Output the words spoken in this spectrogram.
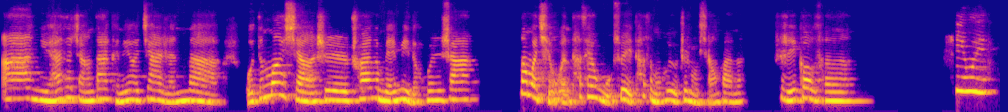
啊，女孩子长大肯定要嫁人的，我的梦想是穿个美美的婚纱。”那么请问她才五岁，她怎么会有这种想法呢？是谁告诉她的呢？是因为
